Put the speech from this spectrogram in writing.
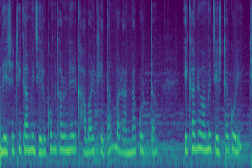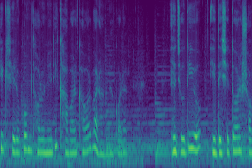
দেশে ঠিক আমি যেরকম ধরনের খাবার খেতাম বা রান্না করতাম, এখানেও আমি চেষ্টা করি ঠিক সেরকম ধরনেরই খাবার খাওয়ার বা রান্না করার। এ যদিও এ দেশে তো আর সব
